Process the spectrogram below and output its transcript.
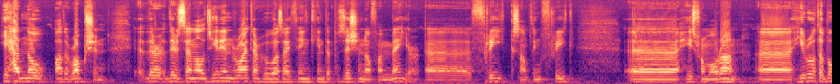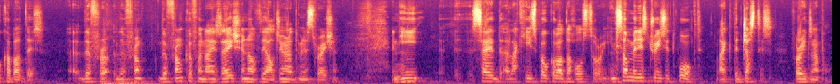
he had no other option. Uh, there, there's an Algerian writer who was, I think, in the position of a mayor, uh, Freak, something Freak. Uh, he's from Oran. Uh, he wrote a book about this, uh, the fr- the, Franc- the Francophonization of the Algerian administration, and he uh, said, like, he spoke about the whole story. In some ministries, it worked, like the Justice, for example.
